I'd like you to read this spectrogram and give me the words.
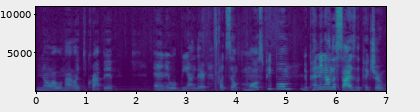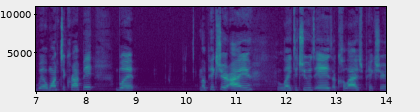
No, I will not like to crop it and it will be on there. But so most people, depending on the size of the picture, will want to crop it. But the picture I like to choose is a collage picture.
